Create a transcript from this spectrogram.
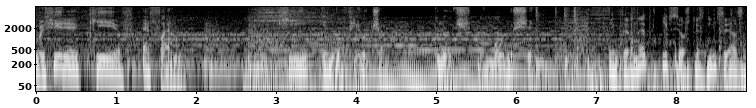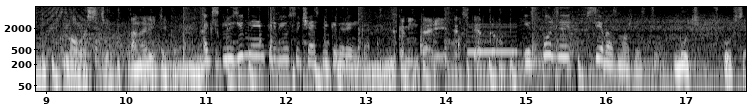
В эфире Киев FM. Key in the future. Ключ в будущее. Интернет и все, что с ним связано. Новости. Аналитика. Эксклюзивные интервью с участниками рынка. Комментарии экспертов. Используй все возможности. Будь в курсе.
